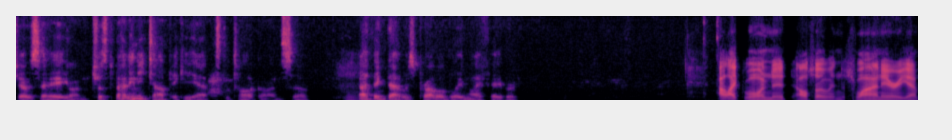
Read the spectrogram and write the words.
Jose on just about any topic he happens to talk on. So mm-hmm. I think that was probably my favorite. I liked one that also in the swine area,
